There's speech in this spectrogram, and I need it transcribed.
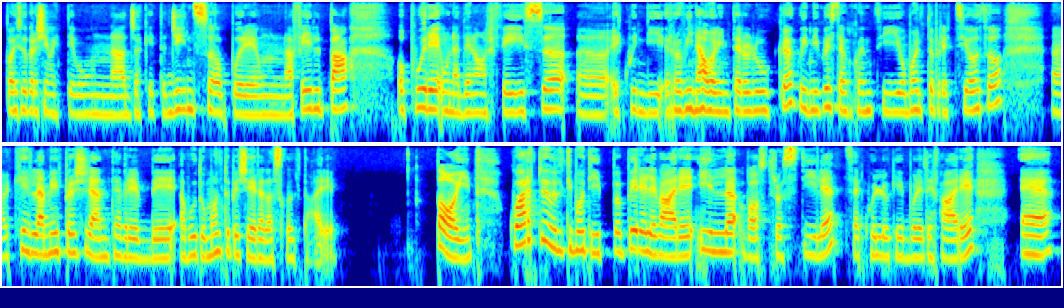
poi sopra ci mettevo una giacchetta jeans oppure una felpa oppure una The North Face eh, e quindi rovinavo l'intero look, quindi questo è un consiglio molto prezioso eh, che la me precedente avrebbe avuto molto piacere ad ascoltare. Poi, quarto e ultimo tip per elevare il vostro stile, se è quello che volete fare, è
